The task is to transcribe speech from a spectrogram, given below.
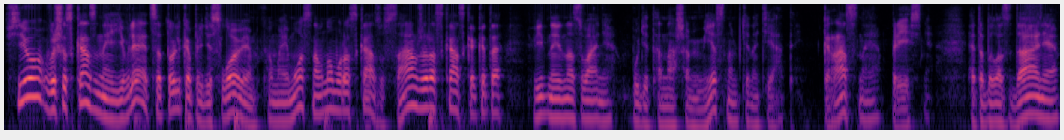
Все вышесказанное является только предисловием к моему основному рассказу. Сам же рассказ, как это видно из названия, будет о нашем местном кинотеатре. Красная Пресня. Это было здание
